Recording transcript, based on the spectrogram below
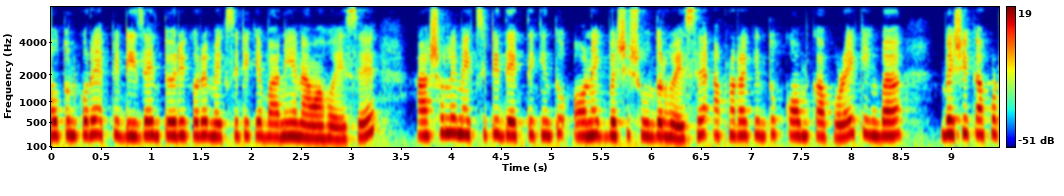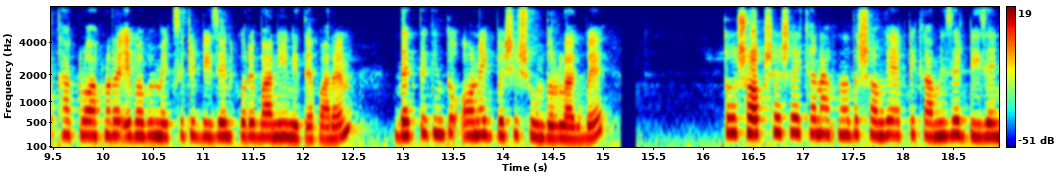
নতুন করে একটি ডিজাইন তৈরি করে মেক্সিটিকে বানিয়ে নেওয়া হয়েছে। আসলে মেক্সিটি দেখতে কিন্তু অনেক বেশি সুন্দর হয়েছে। আপনারা কিন্তু কম কাপড়ে কিংবা বেশি কাপড় থাকলেও আপনারা এভাবে মেক্সিটি ডিজাইন করে বানিয়ে নিতে পারেন। দেখতে কিন্তু অনেক বেশি সুন্দর লাগবে। তো সব শেষে এখানে আপনাদের সঙ্গে একটি কামিজের ডিজাইন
